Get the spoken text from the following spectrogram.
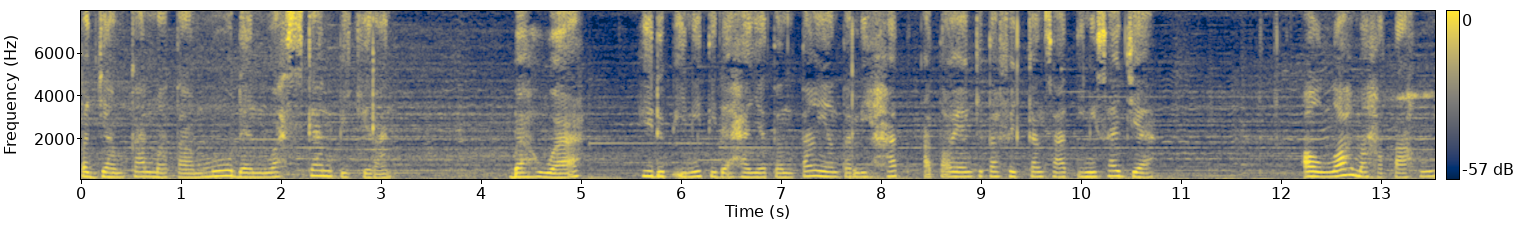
Pejamkan matamu dan luaskan pikiran bahwa hidup ini tidak hanya tentang yang terlihat atau yang kita fikirkan saat ini saja. Allah Maha Tahu,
